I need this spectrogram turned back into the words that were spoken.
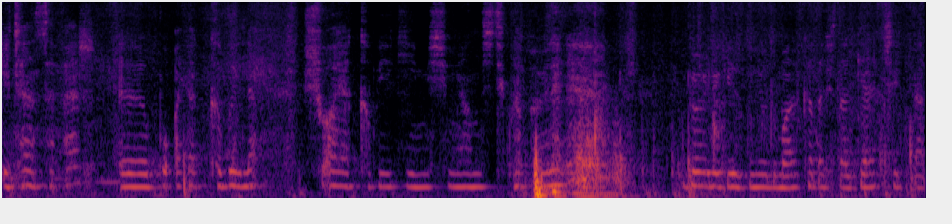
Geçen sefer e, bu ayakkabıyla şu ayakkabıyı giymişim yanlışlıkla böyle böyle geziniyordum arkadaşlar gerçekten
